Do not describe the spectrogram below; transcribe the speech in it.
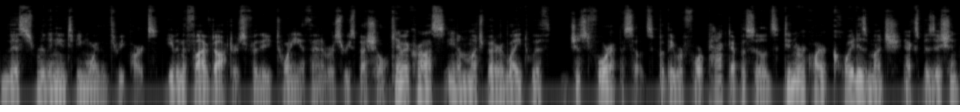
This really needed to be more than three parts. Even the five doctors for the 20th anniversary special came across in a much better light with just four episodes, but they were four packed episodes, didn't require quite as much exposition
